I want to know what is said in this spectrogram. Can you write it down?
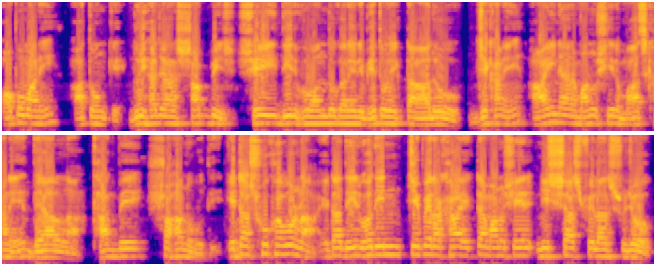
অপমানে আতঙ্কে। দুই হাজার ছাব্বিশ সেই দীর্ঘ অন্ধকারের ভেতর একটা আলো, যেখানে আইন আর মানুষের মাঝখানে দেয়াল না, থাকবে সহানুভূতি। এটা সুখবর না, এটা দীর্ঘদিন চেপে রাখা একটা মানুষের নিঃশ্বাস ফেলার সুযোগ।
